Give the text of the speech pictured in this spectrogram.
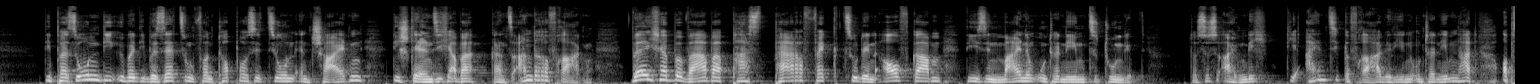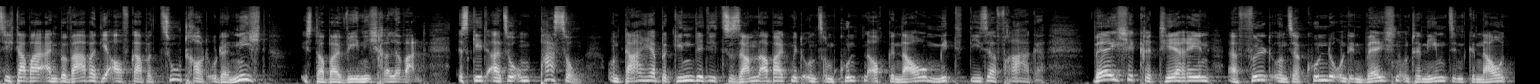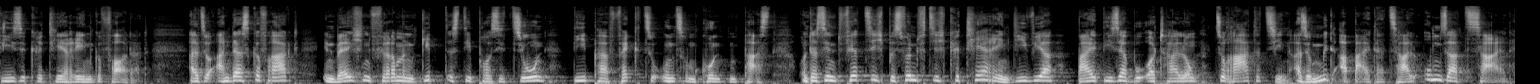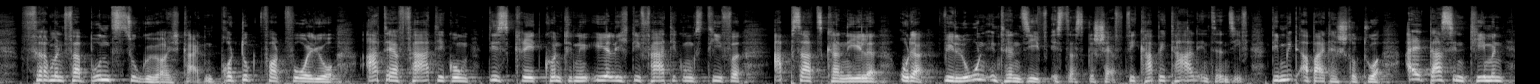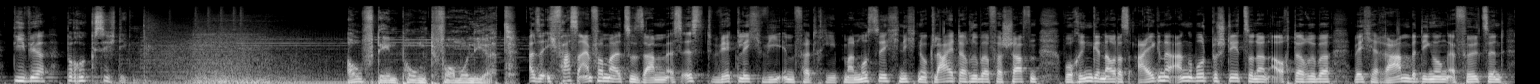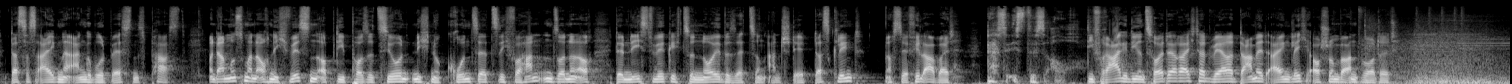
Die Personen, die über die Besetzung von Top-Positionen entscheiden, die stellen sich aber ganz andere Fragen. Welcher Bewerber passt perfekt zu den Aufgaben, die es in meinem Unternehmen zu tun gibt? Das ist eigentlich die einzige Frage, die ein Unternehmen hat. Ob sich dabei ein Bewerber die Aufgabe zutraut oder nicht, ist dabei wenig relevant. Es geht also um Passung und daher beginnen wir die Zusammenarbeit mit unserem Kunden auch genau mit dieser Frage. Welche Kriterien erfüllt unser Kunde und in welchen Unternehmen sind genau diese Kriterien gefordert? Also anders gefragt, in welchen Firmen gibt es die Position, die perfekt zu unserem Kunden passt? Und das sind 40 bis 50 Kriterien, die wir bei dieser Beurteilung zu Rate ziehen. Also Mitarbeiterzahl, Umsatzzahlen, Firmenverbundszugehörigkeiten, Produktportfolio, Art der Fertigung, diskret, kontinuierlich die Fertigungstiefe, Absatzkanäle oder wie lohnintensiv ist das Geschäft, wie kapitalintensiv, die Mitarbeiterstruktur. All das sind Themen, die wir berücksichtigen auf den Punkt formuliert. Also ich fasse einfach mal zusammen, es ist wirklich wie im Vertrieb. Man muss sich nicht nur Klarheit darüber verschaffen, worin genau das eigene Angebot besteht, sondern auch darüber, welche Rahmenbedingungen erfüllt sind, dass das eigene Angebot bestens passt. Und da muss man auch nicht wissen, ob die Position nicht nur grundsätzlich vorhanden, sondern auch demnächst wirklich zur Neubesetzung ansteht. Das klingt nach sehr viel Arbeit. Das ist es auch. Die Frage, die uns heute erreicht hat, wäre damit eigentlich auch schon beantwortet.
